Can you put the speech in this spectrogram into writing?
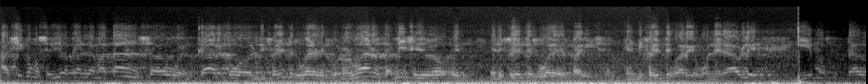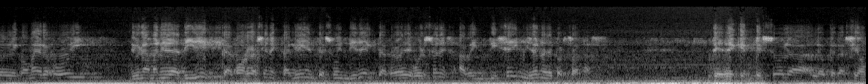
así como se dio acá en La Matanza o en Carco o en diferentes lugares del conurbano, también se dio en, diferentes lugares del país, en, diferentes barrios vulnerables y hemos dado de comer hoy de una manera directa, con raciones calientes o indirectas, a través de bolsones, a 26 millones de personas, desde que empezó la, la operación.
